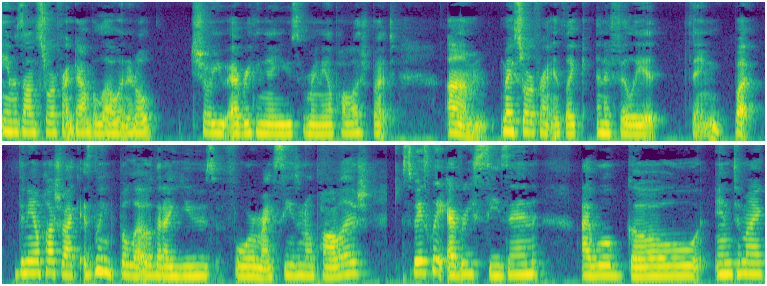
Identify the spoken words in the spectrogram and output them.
Amazon storefront down below and it'll show you everything I use for my nail polish. But um, my storefront is like an affiliate thing. But the nail polish rack is linked below that I use for my seasonal polish. So basically every season I will go into my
